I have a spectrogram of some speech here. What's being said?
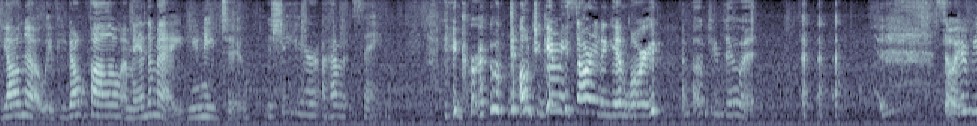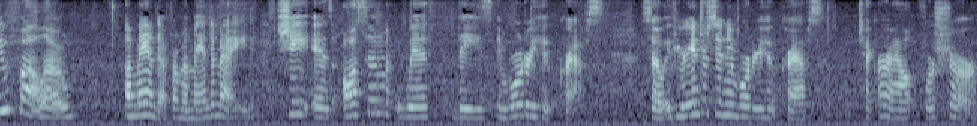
y'all know if you don't follow Amanda Made, you need to. Is she here? I haven't seen. It grew. Don't you get me started again, Lori. Don't you do it. so if you follow Amanda from Amanda Made, she is awesome with these embroidery hoop crafts. So if you're interested in embroidery hoop crafts, check her out for sure.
